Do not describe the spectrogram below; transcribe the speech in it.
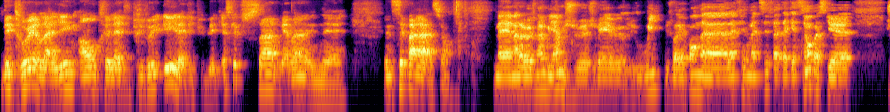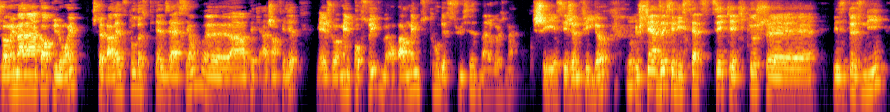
détruire la ligne entre la vie privée et la vie publique? Est-ce que tu sens vraiment une, une séparation? Mais malheureusement, William, je, je vais, oui, je vais répondre à l'affirmatif à ta question parce que je vais même aller encore plus loin. Je te parlais du taux d'hospitalisation euh, avec à Jean-Philippe, mais je vais même poursuivre. On parle même du taux de suicide, malheureusement, chez ces jeunes filles-là. Mm. Je tiens à dire que c'est des statistiques qui touchent euh, les États-Unis,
